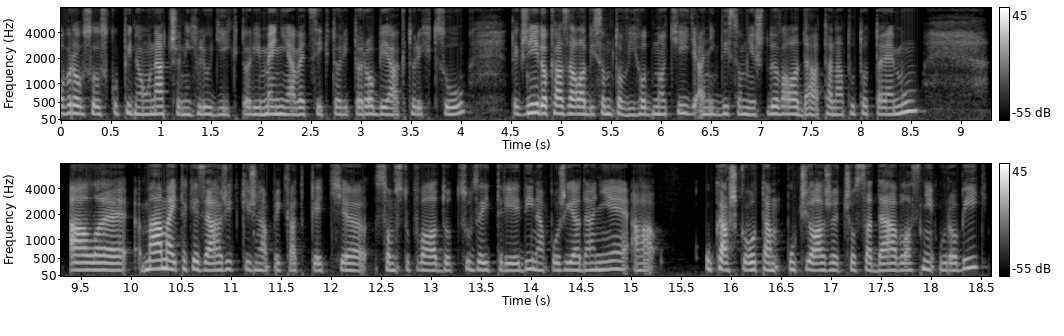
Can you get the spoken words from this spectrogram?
obrovskou skupinou nadšených ľudí, ktorí menia veci, ktorí to robia, ktorí chcú. Takže nedokázala by som to vyhodnotiť a nikdy som neštudovala dáta na túto tému. Ale mám aj také zážitky, že napríklad keď e, som vstupovala do cudzej triedy na požiadanie a ukážkovo tam učila, že čo sa dá vlastne urobiť.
